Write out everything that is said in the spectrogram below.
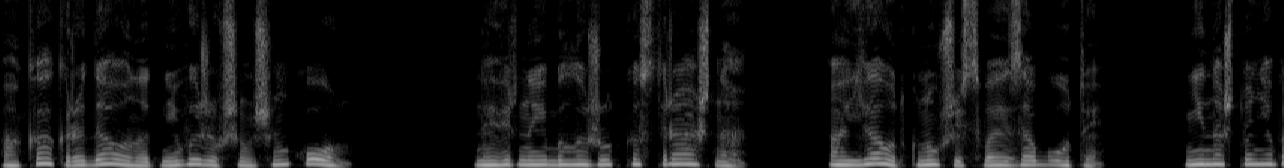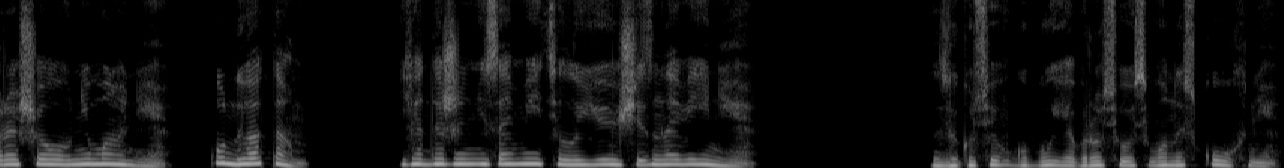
А как рыдала над невыжившим щенком. Наверное, ей было жутко страшно. А я, уткнувшись в свои заботы, ни на что не обращала внимания. Куда там? Я даже не заметила ее исчезновения. Закусив губу, я бросилась вон из кухни.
